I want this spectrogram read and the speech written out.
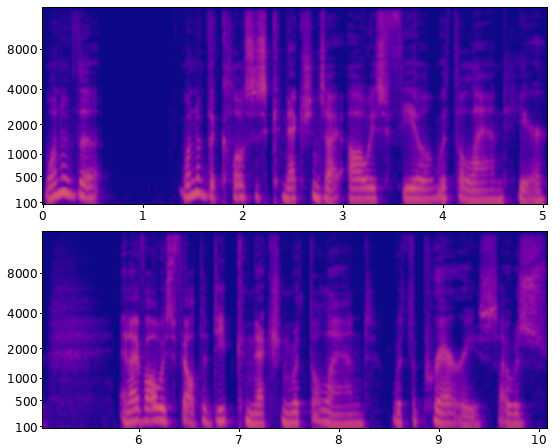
one of the one of the closest connections I always feel with the land here. And I've always felt a deep connection with the land, with the prairies. I was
